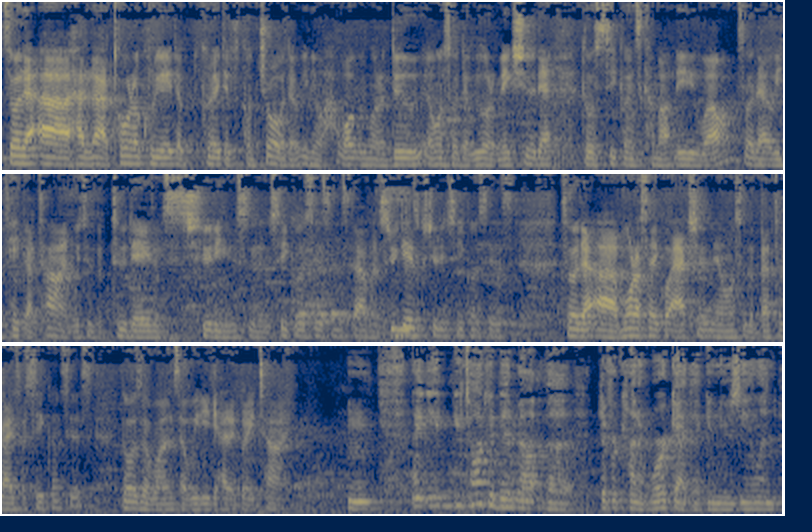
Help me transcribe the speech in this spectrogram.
So that uh, had a lot of total creative creative control that you know what we want to do and also that we want to make sure that those sequences come out really well so that we take our time, which is the two days of shooting uh, sequences and stuff and 3 days of shooting sequences. So the uh, motorcycle action and also the battlizer sequences, those are ones that we really had a great time. Mm. Now, you, you talked a bit about the different kind of work ethic in New Zealand,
